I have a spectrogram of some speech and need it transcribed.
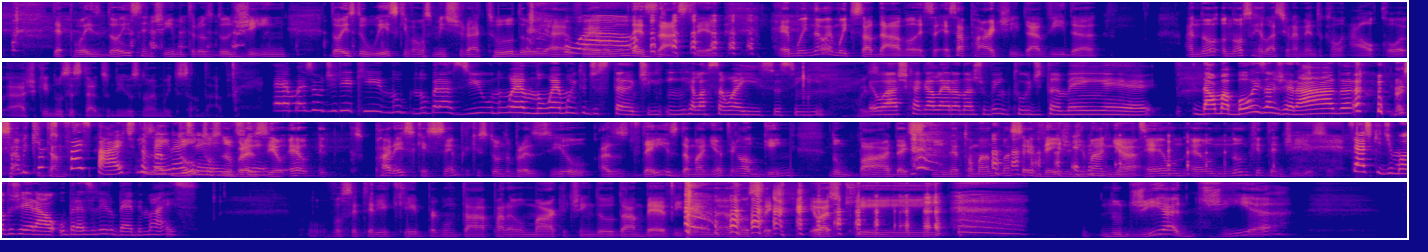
depois dois centímetros do gin, dois do whisky, vamos misturar tudo. É, foi um desastre. É, é muito, não é muito saudável essa, essa parte da vida. no- o nosso relacionamento com álcool, acho que nos Estados Unidos não é muito saudável. É, mas eu diria que no, no Brasil não é, não é muito distante em relação a isso, assim. Pois eu é. acho que a galera na juventude também é, dá uma boa exagerada. Mas sabe que tá, Faz parte os também, né, adultos gente? no Brasil, eu- parece que sempre que estou no Brasil, às 10 da manhã, tem alguém no bar da esquina tomando uma cerveja de manhã. Eu, eu nunca entendi isso. Você acha que, de modo geral, o brasileiro bebe mais? Você teria que perguntar para o marketing do, da Ambev, né? Eu, eu não sei. Eu acho que no dia a dia.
